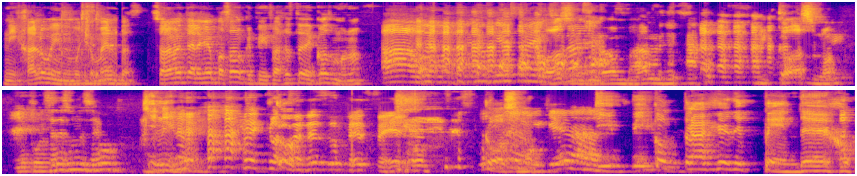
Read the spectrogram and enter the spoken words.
ni Halloween, mucho menos. Solamente el año pasado que te disfrazaste de Cosmo, ¿no? Ah, bueno, fiesta de disfraces. no mames. Cosmo. Me concedes un deseo. Cosmo. Lo que quieras. Típico traje de pendejo.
